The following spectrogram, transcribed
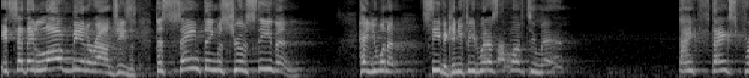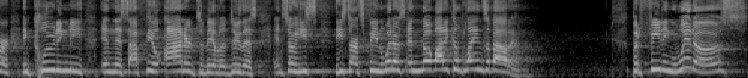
It said they loved being around Jesus. The same thing was true of Stephen. Hey, you want to, Stephen, can you feed widows? I'd love to, man. Thanks, thanks for including me in this. I feel honored to be able to do this. And so he's, he starts feeding widows, and nobody complains about him. But feeding widows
